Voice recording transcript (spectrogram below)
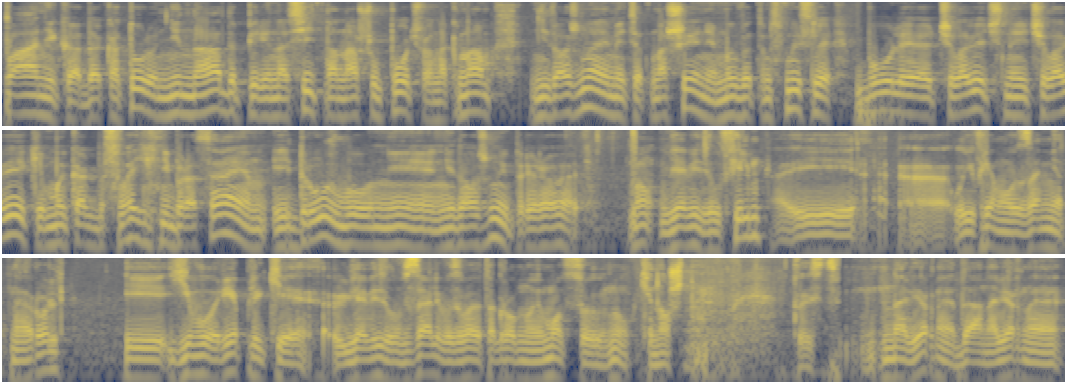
паника, да, которую не надо переносить на нашу почву. Она к нам не должна иметь отношения. Мы в этом смысле более человечные человеки. Мы как бы своих не бросаем и дружбу не, не должны прерывать. Ну, я видел фильм, и э, у Ефремова заметная роль. И его реплики, я видел в зале, вызывают огромную эмоцию, ну, киношную. То есть, наверное, да, наверное,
